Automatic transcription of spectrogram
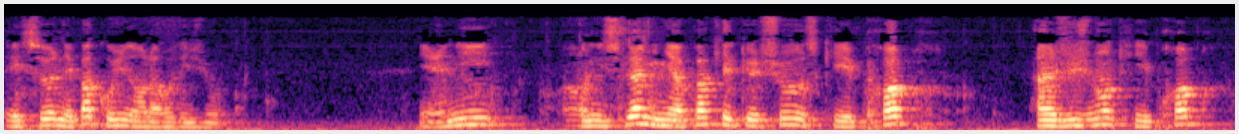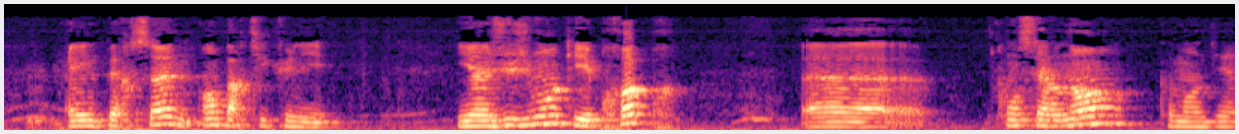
et cela n'est pas connu dans la religion. En islam, il n'y a pas quelque chose qui est propre, un jugement qui est propre à une personne en particulier. Il y a un jugement qui est propre euh, concernant, comment dire,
